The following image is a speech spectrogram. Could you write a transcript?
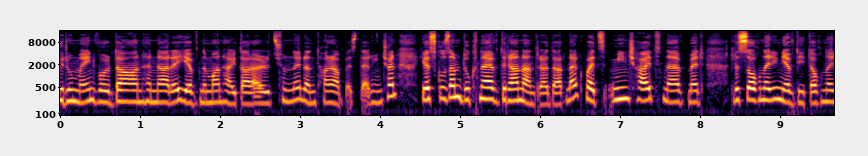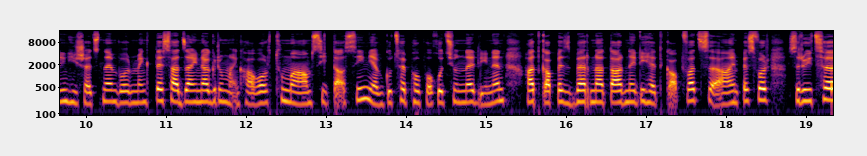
գրում էին, որ դա անհնար է եւ նման հայտարարություններ ընդհանրապես տեղին չեն։ Ես կուզեմ դուք նաեւ դրան անդրադառնաք, բայց ինչ հայտ նաեւ մեր լսողներին եւ դիտողներին հիշեցնեմ, որ մենք տեսաձայնագրում ենք հաղորդումը ամսի 10-ին եւ գուցե փոփոխություններ լինեն հատկապես բեռնատարների հետ կապված, այնպես որ զրույցը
